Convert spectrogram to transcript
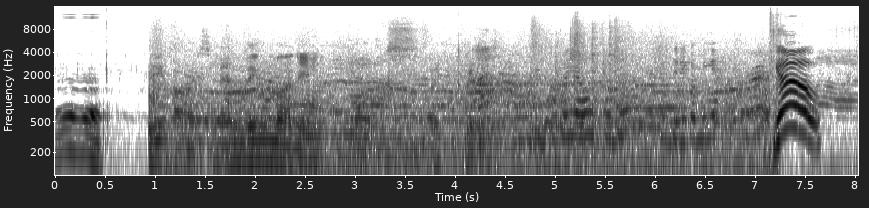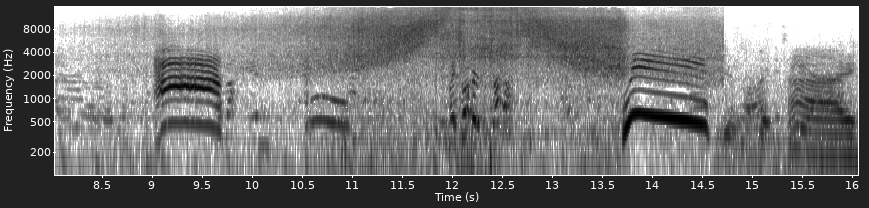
We are spending money, folks, like crazy. Go! Ah! Whee! Hi.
